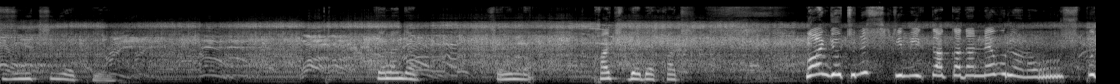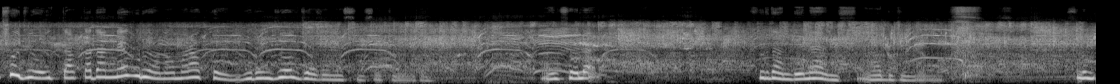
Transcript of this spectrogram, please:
sizin için yapıyorum. Gel lan gel. Senin de. Kaç bebe kaç. Lan götünü sikeyim ilk dakikadan ne vuruyorsun? O bu çocuğu ilk dakikadan ne vuruyorsun amına koyayım. Birinci olacağız anasını satayım. Ben şöyle şuradan döner misin abicim benim?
